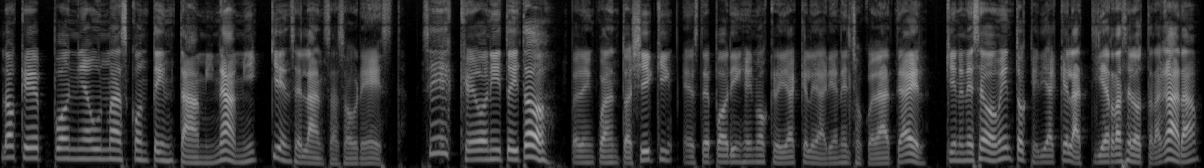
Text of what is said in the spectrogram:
lo que pone aún más contenta a Minami, quien se lanza sobre esta. Sí, qué bonito y todo, pero en cuanto a Shiki, este pobre ingenuo creía que le darían el chocolate a él, quien en ese momento quería que la tierra se lo tragara,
